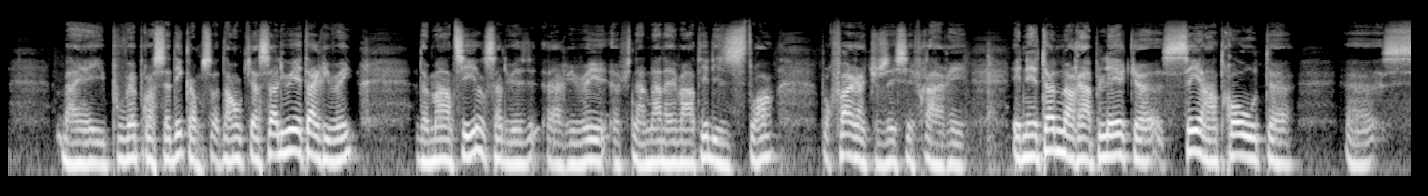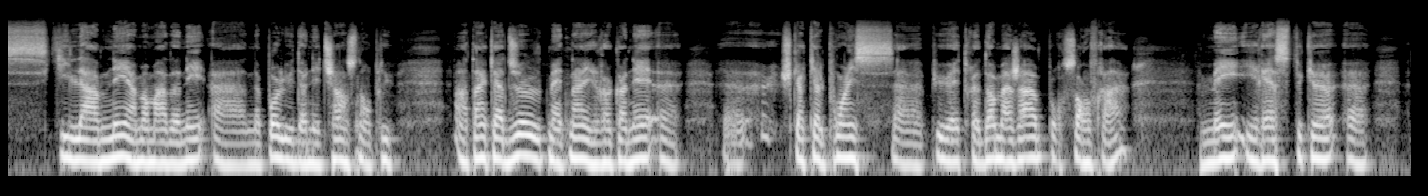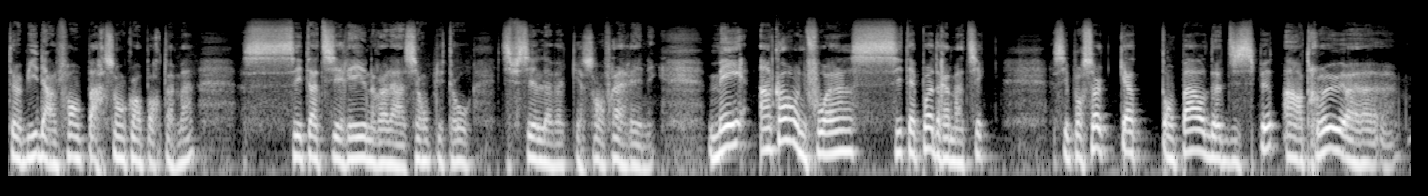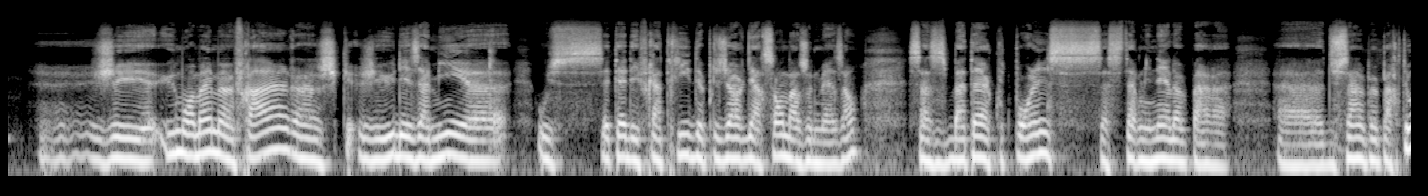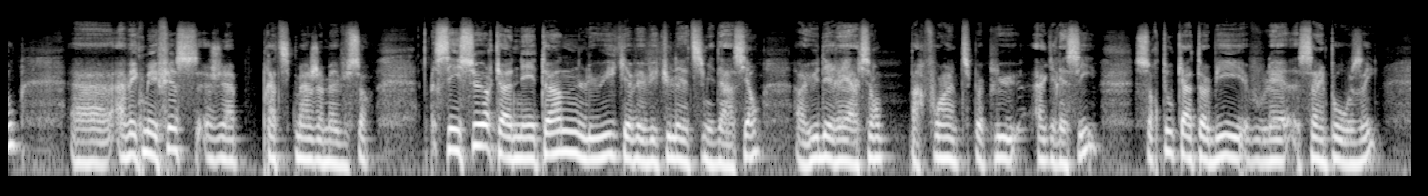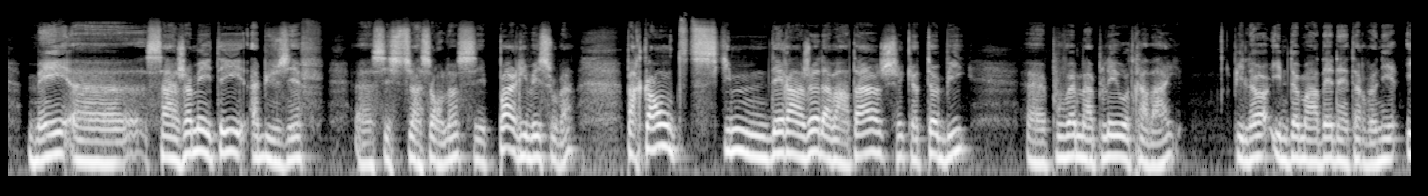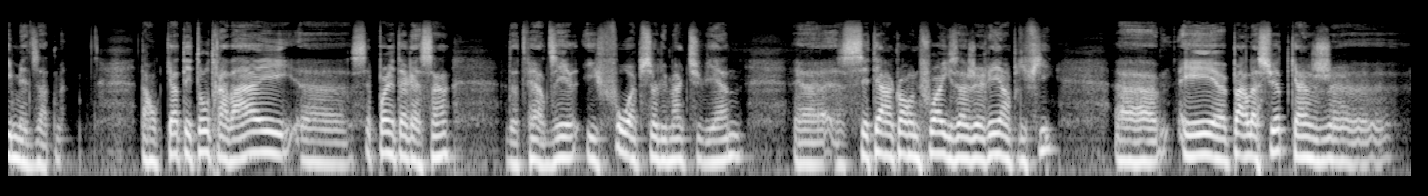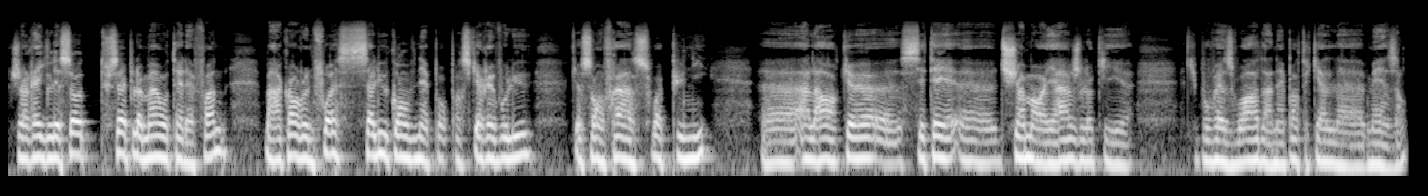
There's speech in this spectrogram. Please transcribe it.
ben, il pouvait procéder comme ça. Donc, ça lui est arrivé de mentir. Ça lui est arrivé euh, finalement d'inventer des histoires pour faire accuser ses frères. Et, Nathan me rappelait que c'est entre autres euh, euh, ce qui l'a amené à un moment donné à ne pas lui donner de chance non plus. En tant qu'adulte, maintenant, il reconnaît jusqu'à quel point ça a pu être dommageable pour son frère. Mais il reste que Toby, dans le fond, par son comportement, s'est attiré une relation plutôt difficile avec son frère aîné. Mais encore une fois, c'était pas dramatique. C'est pour ça que quand on parle de dispute entre eux, euh, euh, j'ai eu moi-même un frère, euh, j'ai eu des amis où c'était des fratries de plusieurs garçons dans une maison. Ça se battait à coups de poing, ça se terminait par du sang un peu partout. avec mes fils, j'ai pratiquement jamais vu ça. C'est sûr que Nathan, lui, qui avait vécu l'intimidation, a eu des réactions parfois un petit peu plus agressives, surtout quand Toby voulait s'imposer. Mais euh, ça n'a jamais été abusif euh, ces situations-là. C'est pas arrivé souvent. Par contre, ce qui me dérangeait davantage, c'est que Toby euh, pouvait m'appeler au travail. Puis là, il me demandait d'intervenir immédiatement. Donc, quand tu es au travail, euh, c'est pas intéressant de te faire dire il faut absolument que tu viennes. Euh, C'était encore une fois exagéré, amplifié. Euh, et euh, par la suite, quand je, je réglais ça tout simplement au téléphone, ben encore une fois, ça lui convenait pas parce qu'il aurait voulu que son frère soit puni, alors que c'était du chamoyage là, qui, qui pouvait se voir dans n'importe quelle maison.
